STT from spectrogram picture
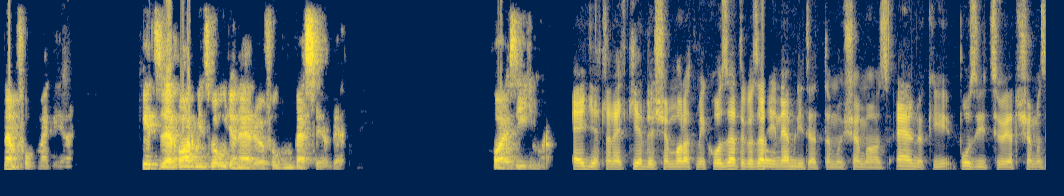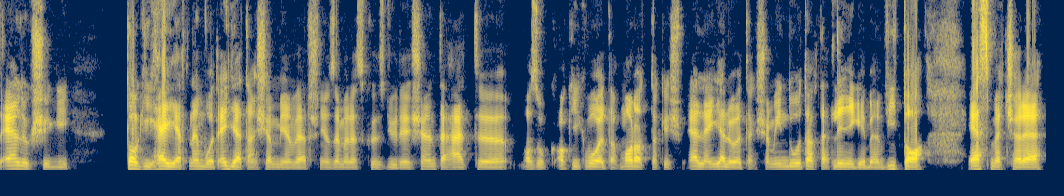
Nem fog megélni. 2030-ban ugyanerről fogunk beszélgetni, ha ez így marad. Egyetlen egy kérdésem maradt még hozzátok. Az elején említettem, hogy sem az elnöki pozícióért, sem az elnökségi tagi helyért nem volt egyáltalán semmilyen verseny az MLS közgyűlésen, tehát azok, akik voltak, maradtak, és ellenjelöltek sem indultak, tehát lényegében vita, eszmecsere,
